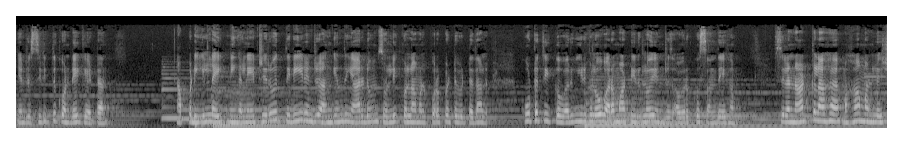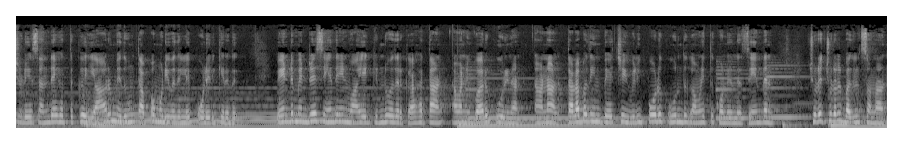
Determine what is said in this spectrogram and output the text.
என்று சிரித்துக்கொண்டே கேட்டான். அப்படி இல்லை. நீங்கள் நேற்றிரவு திடீரென்று அங்கிருந்து யாரிடமும் சொல்லிக்கொள்ளாமல் புறப்பட்டு விட்டதால் கூட்டத்திற்கு வருவீர்களோ வரமாட்டீர்களோ? என்று அவருக்கு சந்தேகம். சில நாட்களாக மகாமண்டலேஸ்வருடைய சந்தேகத்துக்கு யாரும் எதுவும் தப்ப முடிவதில்லை போலிருக்கிறது. வேண்டுமென்றே சேந்தனின் வாயை கிண்டுவதற்காகத்தான் அவன் இவ்வாறு கூறினான். ஆனால் தளபதியின் பேச்சை விழிப்போடு கூர்ந்து கவனித்துக் கொண்டிருந்த சேந்தன் சுடச்சுடல் பதில் சொன்னான்.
